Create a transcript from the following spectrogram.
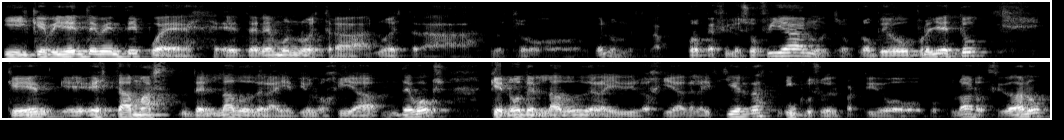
y que evidentemente pues eh, tenemos nuestra, nuestra, nuestro, bueno, nuestra propia filosofía, nuestro propio proyecto que eh, está más del lado de la ideología de Vox que no del lado de la ideología de la izquierda, incluso del Partido Popular o Ciudadano,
